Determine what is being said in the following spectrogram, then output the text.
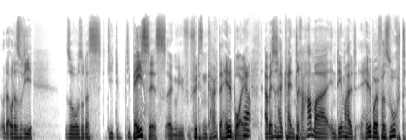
oder, oder so die, so, so das, die, die, die Basis irgendwie für diesen Charakter Hellboy. Ja. Aber es ist halt kein Drama, in dem halt Hellboy versucht,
